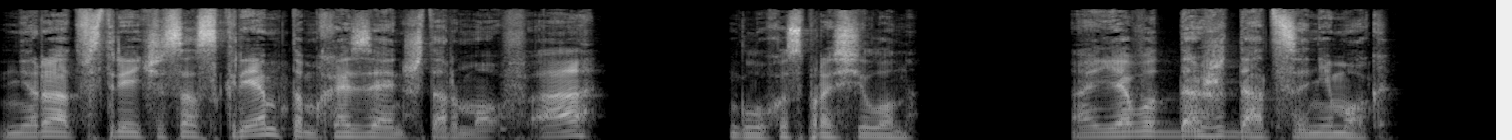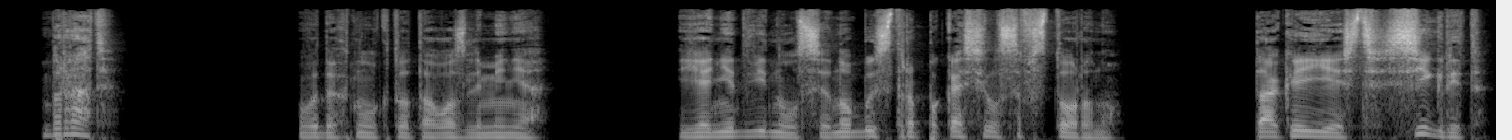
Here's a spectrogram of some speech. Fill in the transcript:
«Не рад встрече со Скремтом, хозяин штормов, а?» — глухо спросил он. «А я вот дождаться не мог». «Брат!» — выдохнул кто-то возле меня. Я не двинулся, но быстро покосился в сторону. «Так и есть, Сигрид!»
